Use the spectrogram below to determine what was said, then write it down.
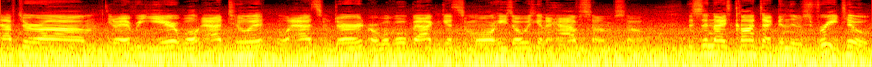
After um, you know every year we'll add to it. We'll add some dirt, or we'll go back and get some more. He's always gonna have some. So this is a nice contact, and it was free too.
